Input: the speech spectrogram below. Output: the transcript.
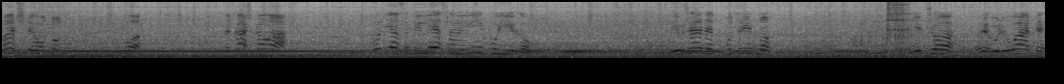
бачите, отут о, така шкала. От я собі виставив і поїхав. І вже не потрібно нічого регулювати.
